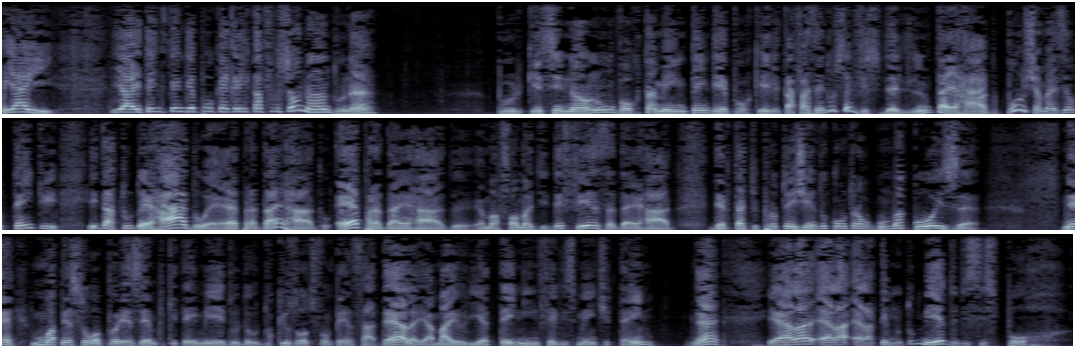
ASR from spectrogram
E aí? E aí tem que entender por que, que ele está funcionando, né? Porque senão não vou também entender, porque ele está fazendo o serviço dele, ele não está errado. Puxa, mas eu tento e, e dá tudo errado? É, é para dar errado. É para dar errado. É uma forma de defesa dar errado. Deve estar tá te protegendo contra alguma coisa. Né? Uma pessoa, por exemplo, que tem medo do, do que os outros vão pensar dela, e a maioria tem, infelizmente tem, né? E ela, ela, ela tem muito medo de se expor.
